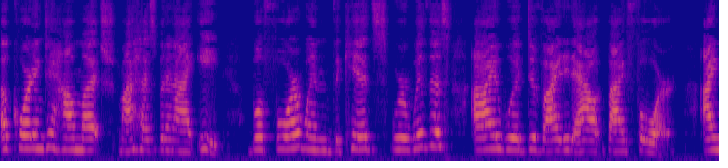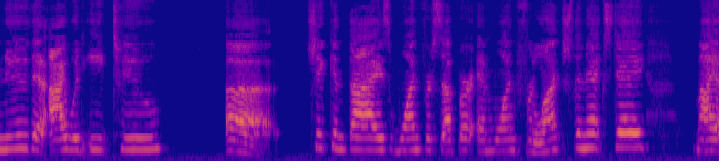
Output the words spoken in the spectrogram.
according to how much my husband and I eat. Before, when the kids were with us, I would divide it out by four. I knew that I would eat two uh, chicken thighs, one for supper and one for lunch the next day. My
